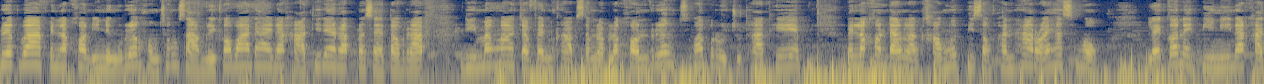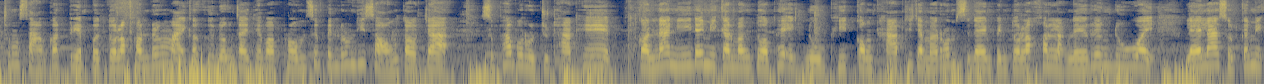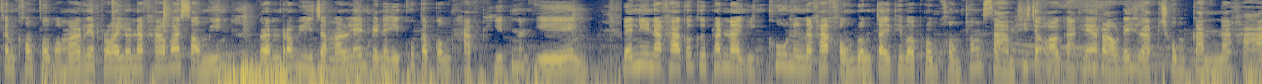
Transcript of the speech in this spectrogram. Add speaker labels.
Speaker 1: เรียกว่าเป็นละครอีกหนึ่งเรื่องของช่อง 3 เลยก็ว่าได้นะคะ ที่ได้รับกระแสตอบรับดีมากๆจากแฟนคลับสำหรับละครเรื่องสุภาพบุรุษจุฑาเทพเป็นละครดังหลังเขาเมื่อปี 2556 และก็ในปีนี้นะคะ ช่อง 3 ก็เตรียมเปิดตัวละครเรื่องใหม่ก็คือดวงใจเทวพรหมซึ่งเป็นรุ่นที่ 2 ต่อจากสุภาพบุรุษจุฑาเทพ ก่อนหน้านี้ได้มีการวางตัวพระเอกหนุ่มพีทกองทัพที่จะมาร่วมแสดงเป็นตัวละครหลักในเรื่องด้วย และล่าสุดก็มีการคอนเฟิร์มออกมาเรียบร้อยแล้วนะคะ ว่าสาวมิ้นรันรวีจะมาเล่นเป็นนางเอกคู่กับกองทัพพีทนั่นเอง และนี่นะคะก็คือพระนางอีกคู่หนึ่งนะคะ ของดวงใจเทวพรหมของช่อง 3 ที่จะออกอากาศให้เราได้รับชมกันนะคะ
